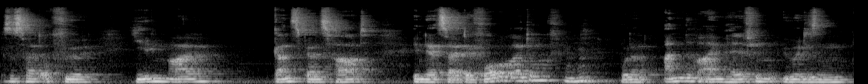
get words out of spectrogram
ist es halt auch für jeden Mal ganz, ganz hart in der Zeit der Vorbereitung, mhm. wo dann andere einem helfen, über diesen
